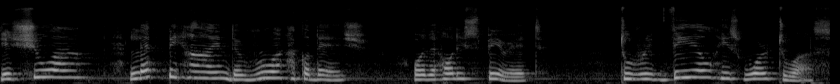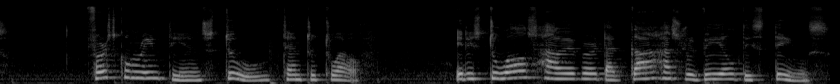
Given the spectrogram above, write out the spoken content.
Yeshua left behind the Ruach HaKodesh, or the Holy Spirit, to reveal His Word to us. 1 Corinthians 2 10 to 12. It is to us, however, that God has revealed these things.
